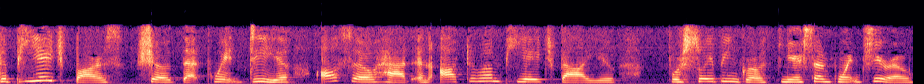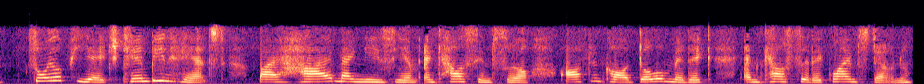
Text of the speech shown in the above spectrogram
The pH bars showed that point D also had an optimum pH value for soybean growth near 7.0. Soil pH can be enhanced by high magnesium and calcium soil, often called dolomitic and calcitic limestone.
